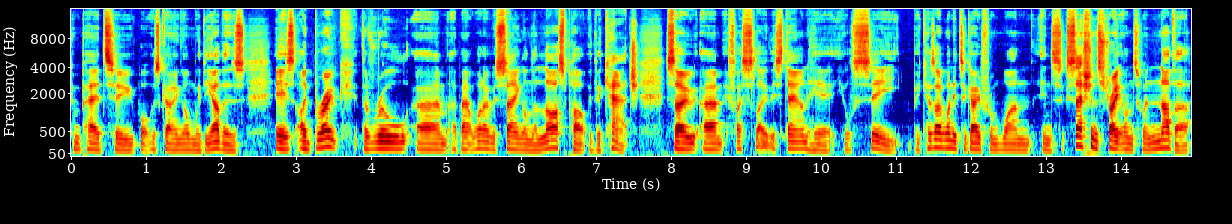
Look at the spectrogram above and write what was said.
compared to what was going on with the others, is I broke the rule um, about what I was saying on the last part with the catch. So um, if I slow this down here, you'll see, because I wanted to go from one in succession straight on to another,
